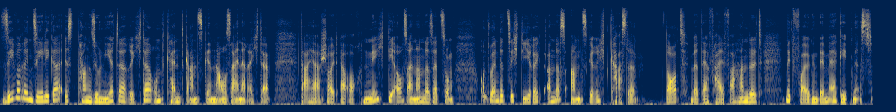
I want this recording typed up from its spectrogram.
Severin Seliger ist pensionierter Richter und kennt ganz genau seine Rechte. Daher scheut er auch nicht die Auseinandersetzung und wendet sich direkt an das Amtsgericht Kassel. Dort wird der Fall verhandelt mit folgendem Ergebnis.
